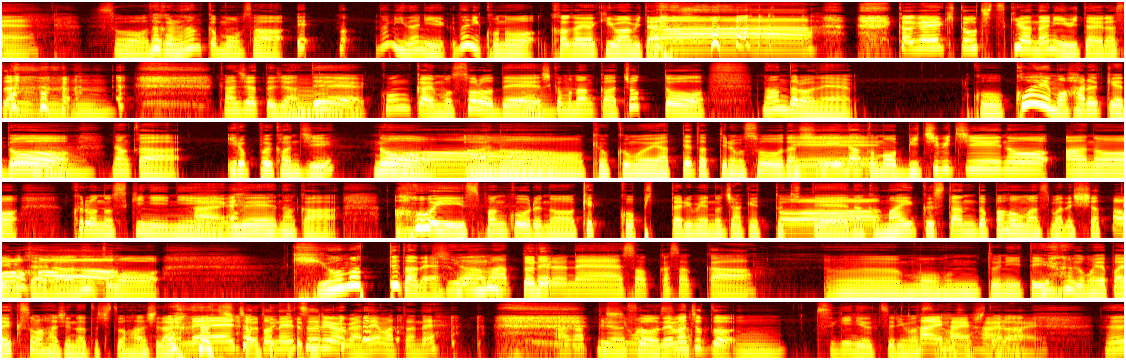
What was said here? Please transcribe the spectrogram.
そう。だからなんかもうさえな何何何この輝きはみたいな。あ 輝きと落ち着きは何みたいなさ、ーうんうんうん。感じだったじゃん、うん。で今回もソロで、うん。しかもなんかちょっとなんだろうねこう声も張るけど、うんなんか色っぽい感じのあの曲もやってたっていうのもそうだし、へー。なんかもうビチビチのあの黒のスキニーにはい。上なんか青いスパンコールの結構ぴったりめのジャケット着てなんかマイクスタンドパフォーマンスまでしちゃってみたいななんかもう極まってたね極まってるね。そっかそっか。うーんもう本当にっていうなんかもうやっぱエクソの話になるとちょっと話しながらねちょっと熱量がねまたね上がってしまうそうね。まあちょっとうん次に移りますよ、はいはいそしたら。はいはい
